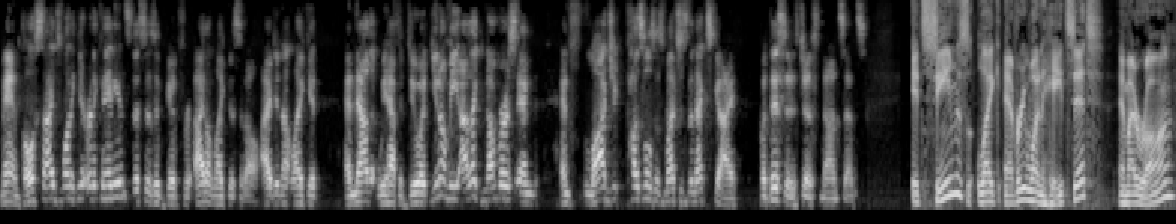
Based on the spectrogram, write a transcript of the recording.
man, both sides want to get rid of Canadians. This isn't good for I don't like this at all. I did not like it. And now that we have to do it, you know me, I like numbers and and logic puzzles as much as the next guy, but this is just nonsense it seems like everyone hates it. Am I wrong?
